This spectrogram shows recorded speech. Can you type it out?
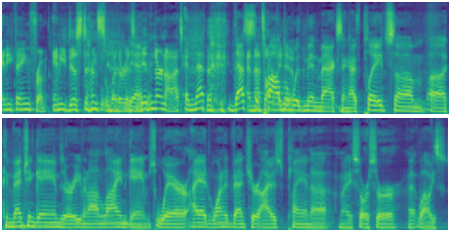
anything from any distance, whether it's Yeah. hidden or not. and that that's And the that's problem with min maxing. I've played some uh, convention games or even online games where I had one adventure. I was playing uh, my sorcerer. Uh, well, he's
